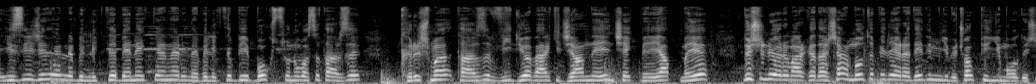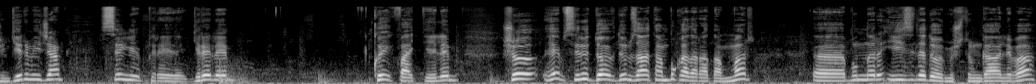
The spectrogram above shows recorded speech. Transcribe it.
izleyicilerle birlikte, beni ekleyenlerle birlikte bir boks turnuvası tarzı, kırışma tarzı video belki canlı yayın çekmeyi yapmayı düşünüyorum arkadaşlar. Multiplayer'a dediğim gibi çok pingim olduğu için girmeyeceğim. Single player'e girelim. Quick fight diyelim. Şu hepsini dövdüm. Zaten bu kadar adam var. Ee, bunları easy'de dövmüştüm galiba.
